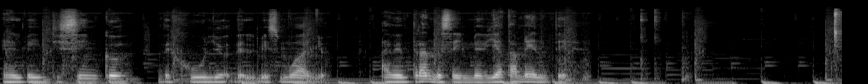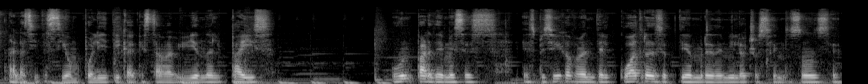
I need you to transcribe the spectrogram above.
el 25 de julio del mismo año, adentrándose inmediatamente a la situación política que estaba viviendo el país. Un par de meses, específicamente el 4 de septiembre de 1811,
